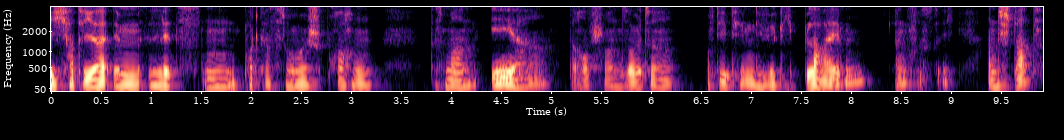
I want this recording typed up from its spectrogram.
Ich hatte ja im letzten Podcast darüber gesprochen, dass man eher darauf schauen sollte, auf die Themen, die wirklich bleiben, langfristig, anstatt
